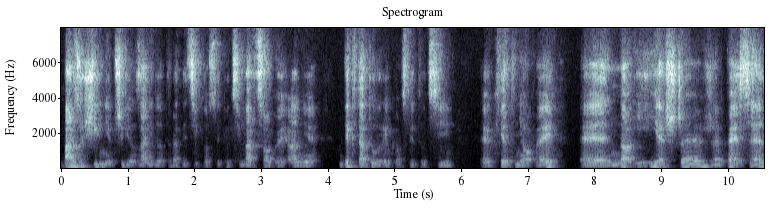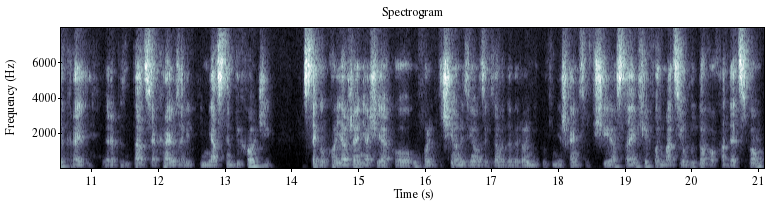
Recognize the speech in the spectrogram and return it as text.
bardzo silnie przywiązani do tradycji konstytucji marcowej, a nie dyktatury konstytucji e, kwietniowej. E, no i jeszcze, że PSL, kraj, reprezentacja kraju za wielkim miastem, wychodzi z tego kojarzenia się jako upolityczniony Związek Zawodowy Rolników i Mieszkańców Wsi, a staje się formacją ludowo-chadecką,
